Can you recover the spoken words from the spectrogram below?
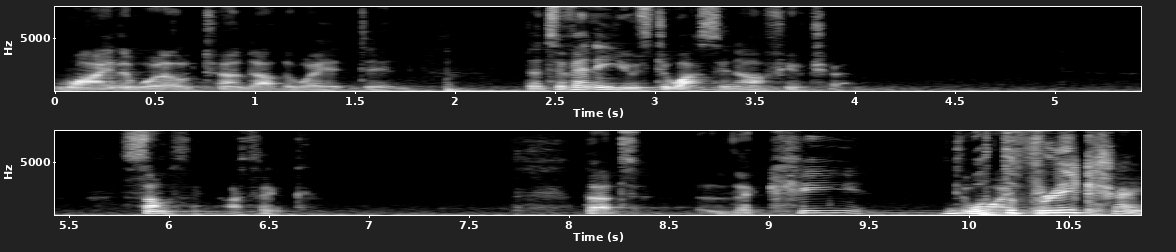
why the world turned out the way it did that's of any use to us in our future? Something, I think. That the key to What why the freak? change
